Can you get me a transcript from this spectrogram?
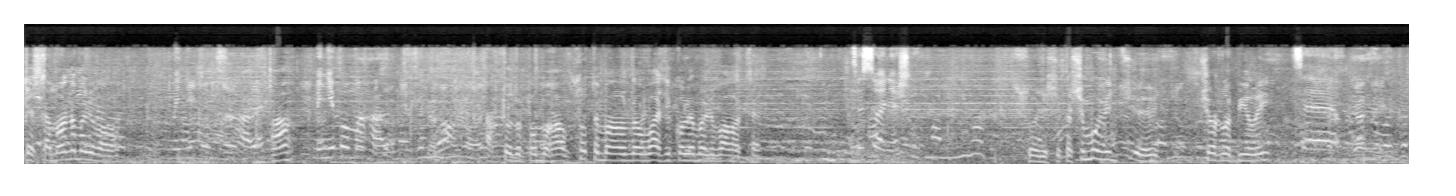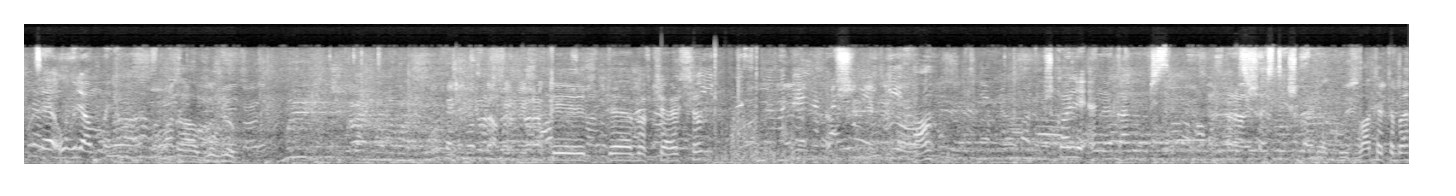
Ти сама намалювала? Мені допомагали. А? Мені допомагали. А хто допомагав? Що ти мала на увазі, коли малювала це? Це соняшник. Соняшник. А чому він е, чорно-білий? Це, це углем малювали. А, вуглю. Ти де навчаєшся? А? В школі НВК номер 6 школі. Звати тебе?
